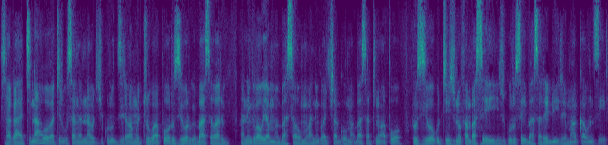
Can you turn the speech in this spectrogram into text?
saka tinavo vatiri kusangana navo tichikurudzira vamwe tiri kuvapawo ruzivo rwebasa vanenge vauya mumabasa umo vanenge vachitsvagawo mabasa tinovapawo ruzivo kuti zvinofamba sei zvikuru sei basa redu iri remaakaunziri.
